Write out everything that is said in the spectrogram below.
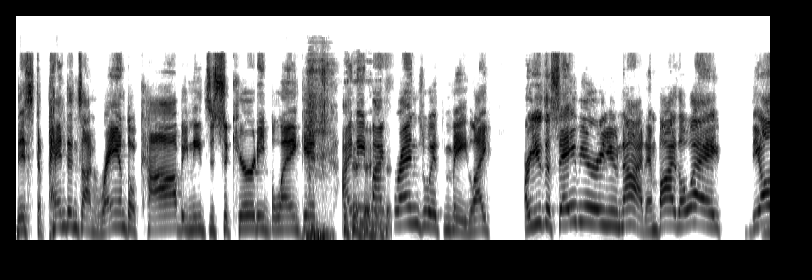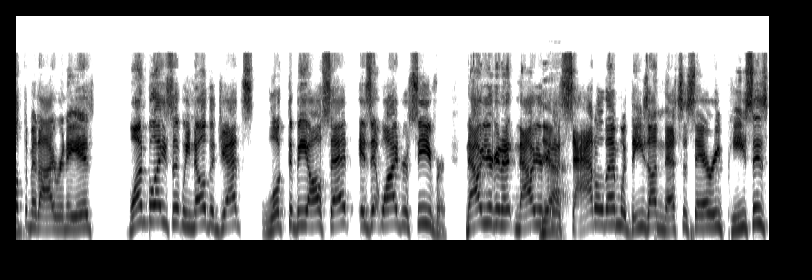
This dependence on Randall Cobb. He needs a security blanket. I need my friends with me. Like, are you the savior or are you not? And by the way, the mm. ultimate irony is one place that we know the Jets look to be all set is at wide receiver. Now you're gonna now you're yeah. gonna saddle them with these unnecessary pieces.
